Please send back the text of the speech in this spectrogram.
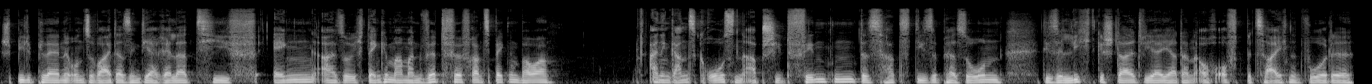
Spielpläne und so weiter sind ja relativ eng. Also ich denke mal, man wird für Franz Beckenbauer einen ganz großen Abschied finden. Das hat diese Person, diese Lichtgestalt, wie er ja dann auch oft bezeichnet wurde,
